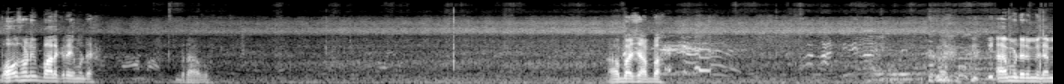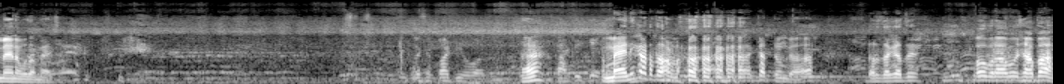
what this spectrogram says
ਬਹੁਤ ਸੋਹਣੀ ਬਾਲ ਕਰਾਈ ਮੁੰਡਾ। ਬਰਾਵੋ। ਆਬਾ ਸ਼ਾਬਾ। ਆ ਮੁੰਡੇ ਨੂੰ ਮਿਲਿਆ ਮੈਨ ਆਫ ਦਾ ਮੈਚ ਹੈ? ਮੈਂ ਨਹੀਂ ਕੱਟਦਾ ਹੁਣ। ਕੱਟੂੰਗਾ ਡਰਦਾ ਉਹ ਬਰਾਵੋ ਸ਼ਾਬਾ।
